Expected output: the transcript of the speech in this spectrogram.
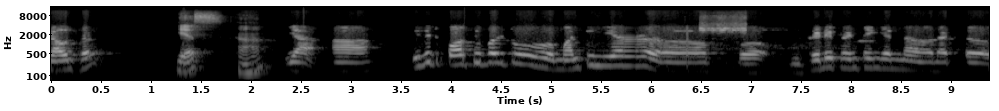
Rahul sir. Yes. Uh-huh. Yeah. Uh, is it possible to multi-layer uh, uh, 3D printing in uh, that uh,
